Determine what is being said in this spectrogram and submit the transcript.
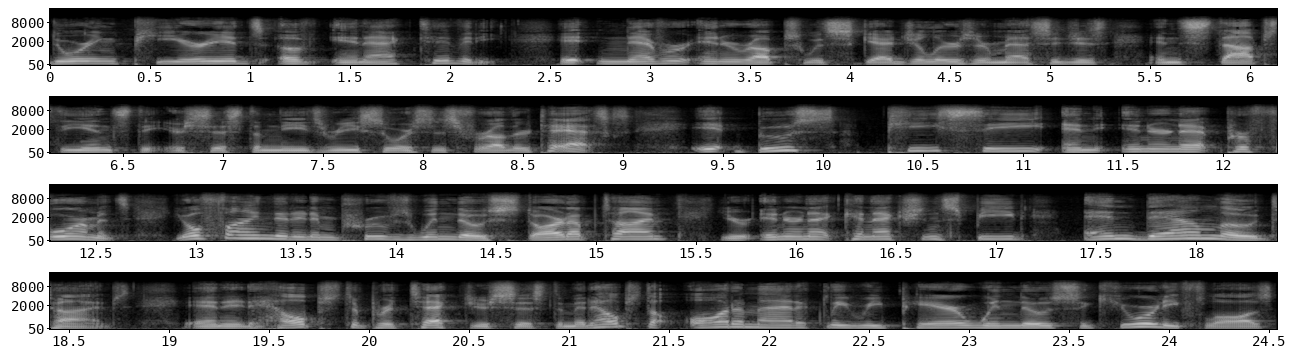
during periods of inactivity. It never interrupts with schedulers or messages and stops the instant your system needs resources for other tasks. It boosts PC and internet performance. You'll find that it improves Windows startup time, your internet connection speed, and download times. And it helps to protect your system. It helps to automatically repair Windows security flaws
